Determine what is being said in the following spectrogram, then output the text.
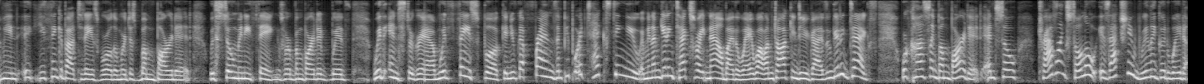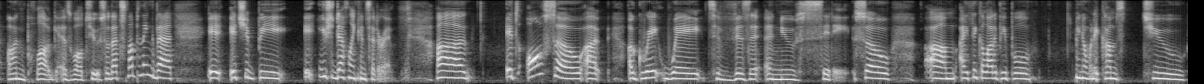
I mean, you think about today's world and we're just bombarded with so many things. We're bombarded with with Instagram, with Facebook, and you've got friends and people are texting you. I mean, I'm getting texts right now, by the way, while I'm talking to you guys. I'm getting texts. We're constantly bombarded. And so traveling solo is actually a really good way to unplug as well too. So that's something that it it should be it, you should definitely consider it. Uh, it's also a, a, great way to visit a new city. So um, I think a lot of people you know, when it comes to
